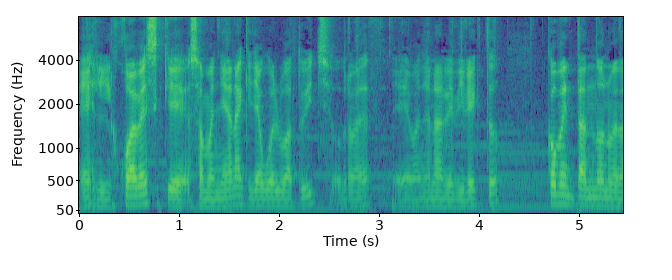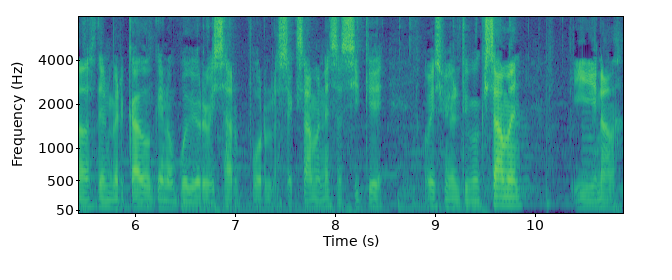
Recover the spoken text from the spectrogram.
el jueves, que, o sea, mañana que ya vuelvo a Twitch otra vez, eh, mañana haré directo comentando nuevas del mercado que no he podido revisar por los exámenes, así que hoy es mi último examen y nada,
